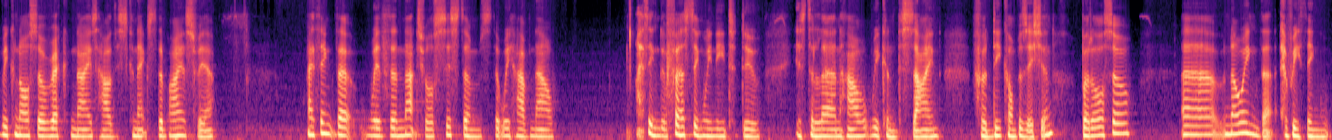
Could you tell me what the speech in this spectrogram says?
we can also recognize how this connects to the biosphere. I think that with the natural systems that we have now, I think the first thing we need to do is to learn how we can design for decomposition, but also uh, knowing that everything,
